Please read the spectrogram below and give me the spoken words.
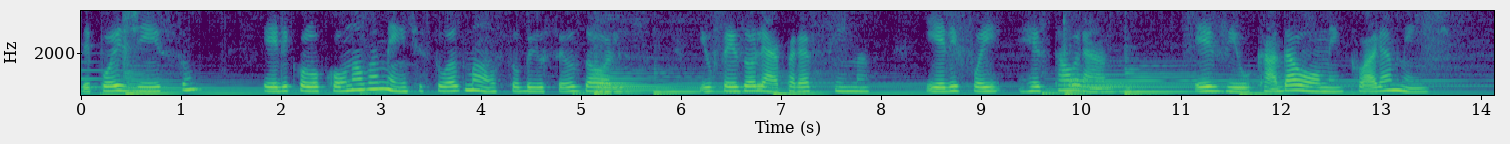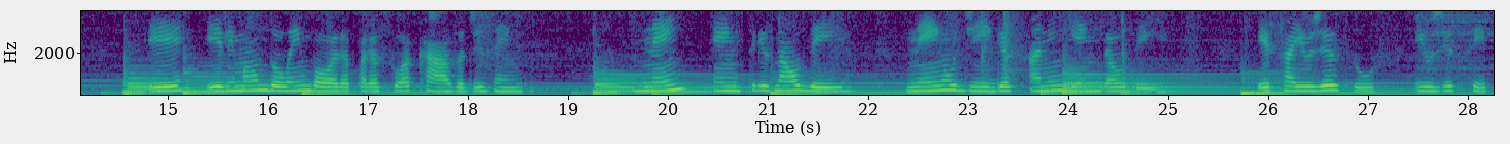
Depois disso, ele colocou novamente suas mãos sobre os seus olhos e o fez olhar para cima, e ele foi restaurado e viu cada homem claramente. E ele mandou embora para sua casa, dizendo: Nem entres na aldeia, nem o digas a ninguém da aldeia. E saiu Jesus e, os discípulos,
